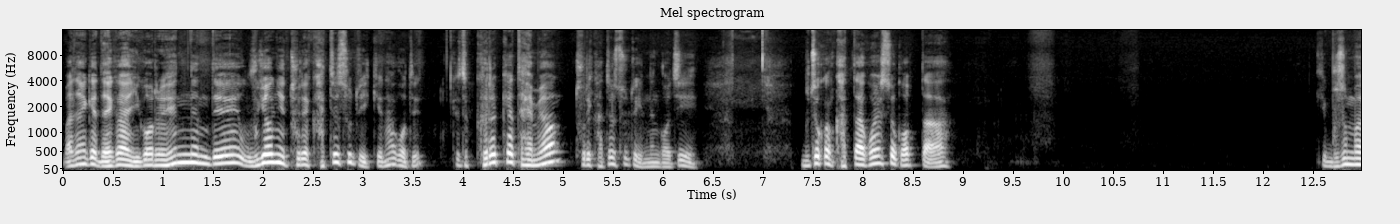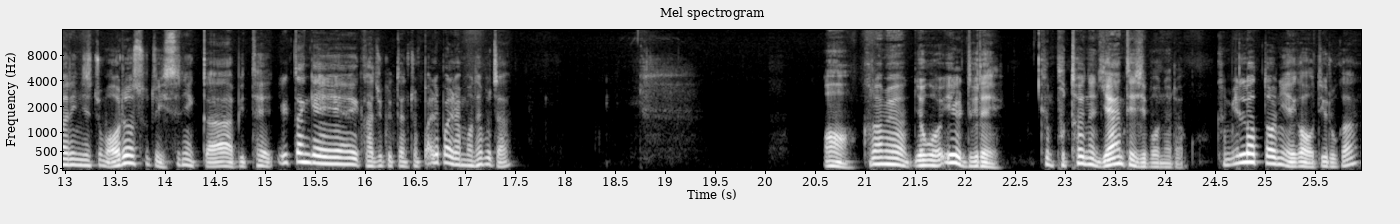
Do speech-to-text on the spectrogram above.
만약에 내가 이거를 했는데 우연히 둘이 같을 수도 있긴 하거든. 그래서 그렇게 되면 둘이 같을 수도 있는 거지. 무조건 같다고 할 수가 없다. 이게 무슨 말인지 좀 어려울 수도 있으니까 밑에 1단계 가지고 일단 좀 빨리빨리 한번 해보자. 어, 그러면 요거 1 넣으래. 그럼 붙어 있는 얘한테 집어넣으라고. 그럼 1 넣었더니 얘가 어디로 가?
